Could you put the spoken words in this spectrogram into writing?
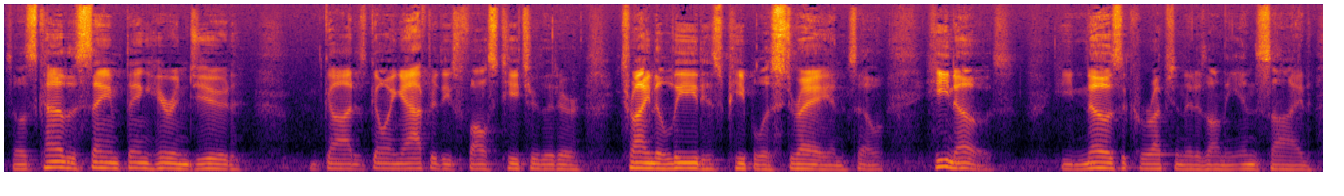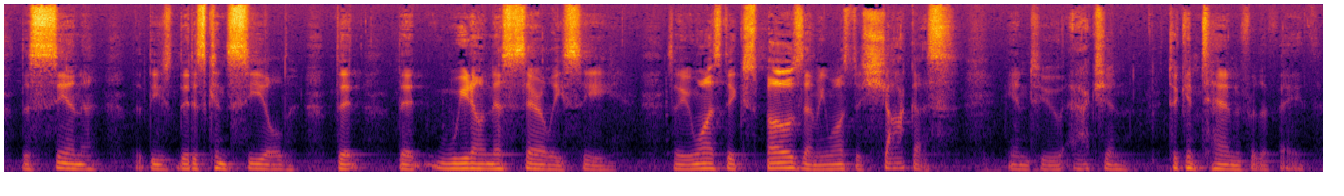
So it's kind of the same thing here in Jude. God is going after these false teachers that are trying to lead his people astray. And so he knows. He knows the corruption that is on the inside, the sin that, these, that is concealed, that, that we don't necessarily see. So he wants to expose them, he wants to shock us into action to contend for the faith.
